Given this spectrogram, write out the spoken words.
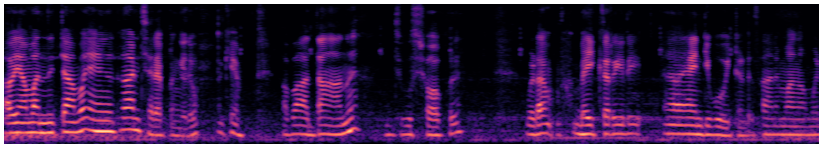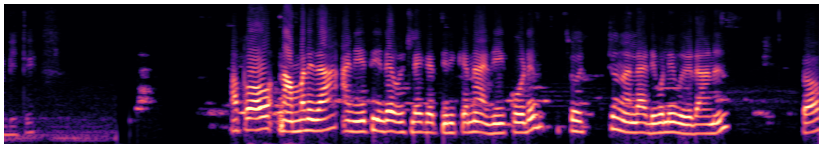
അപ്പോൾ ഞാൻ വന്നിട്ടാകുമ്പോൾ ഞങ്ങൾക്ക് കാണിച്ചു തരാം എപ്പെങ്കിലും ഓക്കെ അപ്പോൾ അതാണ് ജ്യൂസ് ഷോപ്പ് ഇവിടെ ബേക്കറിയിൽ ആന്റി പോയിട്ടുണ്ട്. സാധനം വാങ്ങാൻ വേണ്ടിയിട്ട്. അപ്പോൾ നമ്മളിതാ അനിയത്തിന്റെ വീട്ടിലേക്ക് എത്തിയിരിക്കുന്ന അഴീക്കോട്. ചുറ്റും നല്ല അടിപൊളി വീടാണ്. അപ്പോൾ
